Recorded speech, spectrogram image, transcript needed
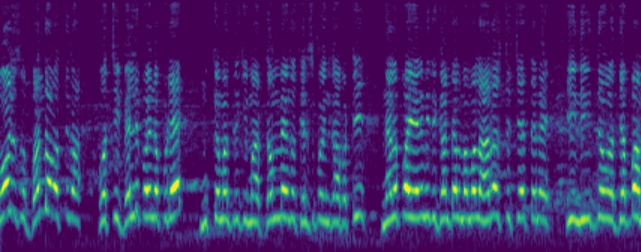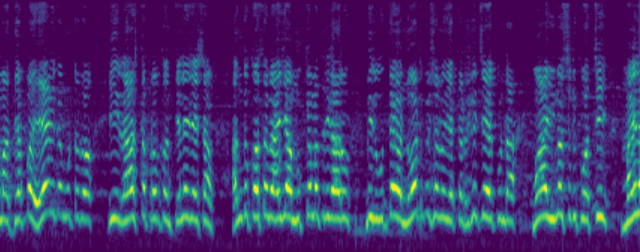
పోలీసులు బందోబస్తుగా వచ్చి వెళ్ళిపోయినప్పుడే ముఖ్యమంత్రికి మా దమ్మేందో తెలిసిపోయింది కాబట్టి నలభై ఎనిమిది గంటలు మమ్మల్ని అరెస్ట్ చేస్తేనే ఈ నిరుద్యోగుల దెబ్బ మా దెబ్బ ఏ విధంగా ఉంటుందో ఈ రాష్ట్ర ప్రభుత్వం తెలియజేశాం. అందుకోసమే అయ్యా ముఖ్యమంత్రి గారు మీరు ఉద్యోగ నోటిఫికేషన్ ఎక్కడ రిలీజ్ చేయకుండా మా యూనివర్సిటీకి వచ్చి మహిళ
